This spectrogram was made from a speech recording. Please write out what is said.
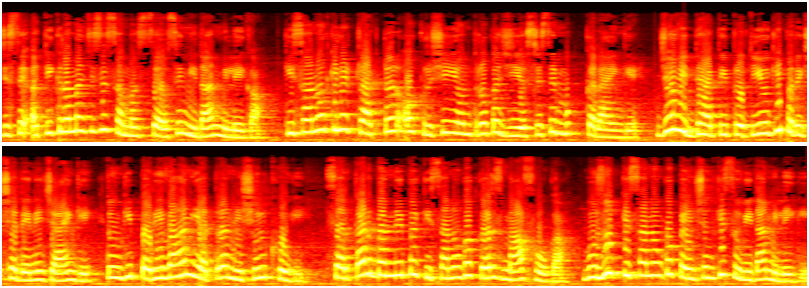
जिससे अतिक्रमण जैसी समस्याओं से निदान मिलेगा। किसानों के लिए ट्रैक्टर और कृषि यंत्रों का जीएसटी से मुक्त कराएँगे। जो विद्यार्थी प्रतियोगी परीक्षा देने जाएँगे तो उनकी परिवहन यात्रा निशुल्क होगी। सरकार बनने पर किसानों का कर्ज माफ़ होगा। बुज़ुर्ग किसानों को पेंशन की सुविधा मिलेगी।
